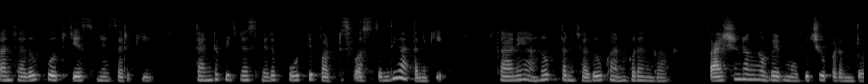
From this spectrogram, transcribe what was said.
తను చదువు పూర్తి చేసుకునేసరికి తండ్రి బిజినెస్ మీద పూర్తి పట్టు వస్తుంది అతనికి. కానీ అనూప్ తన చదువుకు అనుగుణంగా ఫ్యాషన్ రంగం వైపు మొబ్బు చూపడంతో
